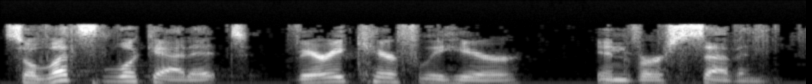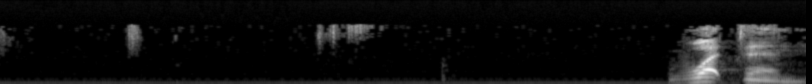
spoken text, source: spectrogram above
So let's look at it very carefully here in verse 7. What then?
